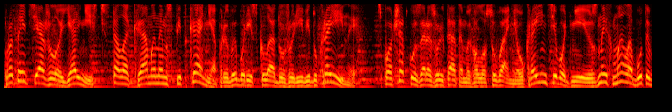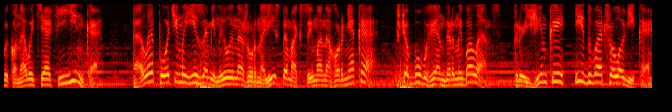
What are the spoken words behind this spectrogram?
Проте ця ж лояльність стала каменем спіткання при виборі складу журі від України. Спочатку, за результатами голосування українців, однією з них мала бути виконавиця Фіїнка, але потім її замінили на журналіста Максима Нагорняка, щоб був гендерний баланс: три жінки і два чоловіка.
